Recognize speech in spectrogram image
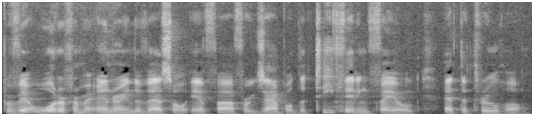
prevent water from entering the vessel if, uh, for example, the T-fitting failed at the through hull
